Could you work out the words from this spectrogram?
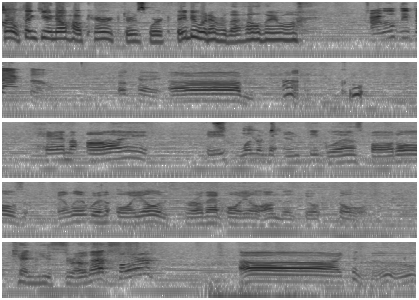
don't think you know how characters work. They do whatever the hell they want. I will be back though. Okay. Um. Cool. Can I take one of the empty glass bottles, fill it with oil, and throw that oil on the gold? Can you throw that far? Uh, I can move.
